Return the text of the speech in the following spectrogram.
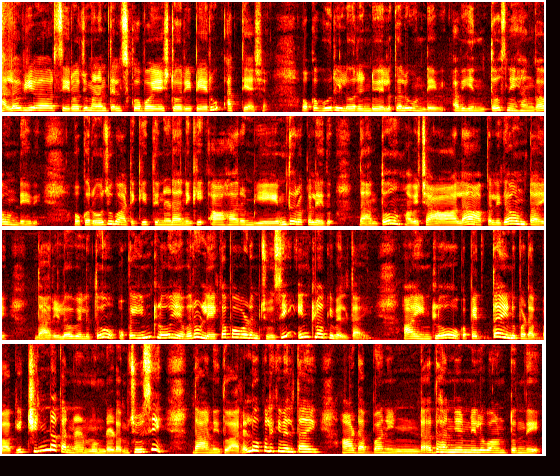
హలో వ్యూయర్స్ ఈరోజు మనం తెలుసుకోబోయే స్టోరీ పేరు అత్యాశ. ఒక ఊరిలో రెండు ఎలుకలు ఉండేవి. అవి ఎంతో స్నేహంగా ఉండేవి. ఒకరోజు వాటికి తినడానికి ఆహారం ఏం దొరకలేదు. దాంతో అవి చాలా ఆకలిగా ఉంటాయి. దారిలో వెళుతూ ఒక ఇంట్లో ఎవరూ లేకపోవడం చూసి ఇంట్లోకి వెళ్తాయి. ఆ ఇంట్లో ఒక పెద్ద ఇనుప డబ్బాకి చిన్న కన్నం ఉండడం చూసి దాని ద్వారా లోపలికి వెళ్తాయి. ఆ డబ్బా నిండా ధాన్యం నిలువ ఉంటుంది.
